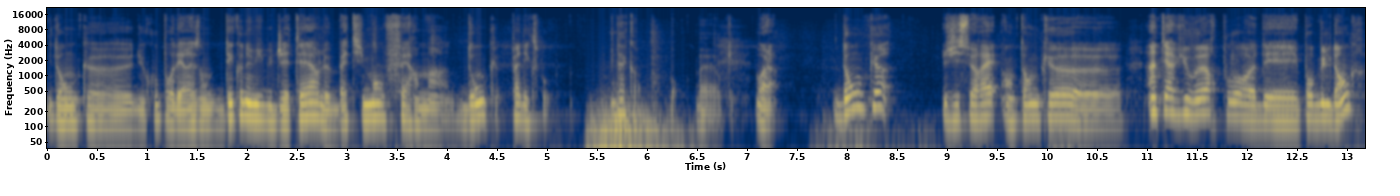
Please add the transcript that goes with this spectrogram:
Donc, euh, du coup, pour des raisons d'économie budgétaire, le bâtiment ferme. Donc, pas d'expo. D'accord. Bon, bah, ok. Voilà. Donc, j'y serai en tant que euh, intervieweur pour des pour Bulle d'encre,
